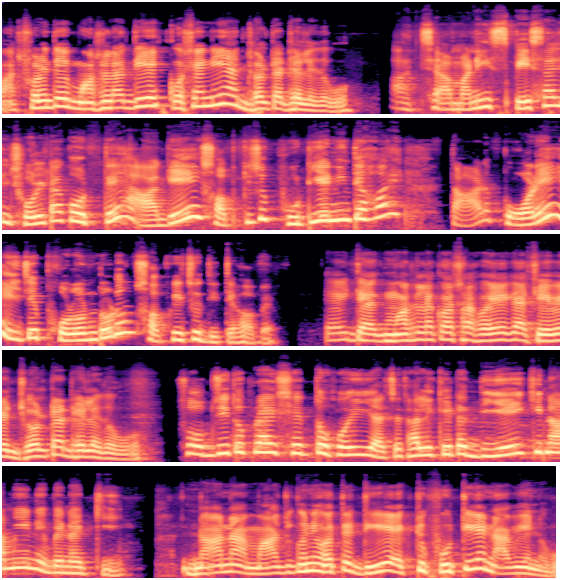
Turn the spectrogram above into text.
পাঁচফোড়ন দিয়ে মশলা দিয়ে কষে নিয়ে আর ঝোলটা ঢেলে দেবো। আচ্ছা মানে স্পেশাল ঝোলটা করতে আগে সব কিছু ফুটিয়ে নিতে হয় তারপরে এই যে ফোড়ন টোড়ন সব কিছু দিতে হবে। এই দেখ মশলা কষা হয়ে গেছে এবার ঝোলটা ঢেলে দেবো। সবজি তো প্রায় সেদ্ধ হয়েই আছে তাহলে কি এটা দিয়েই কি নামিয়ে নেবে নাকি? না না মাছগুনি ওতে দিয়ে একটু ফুটিয়ে নামিয়ে নেব।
